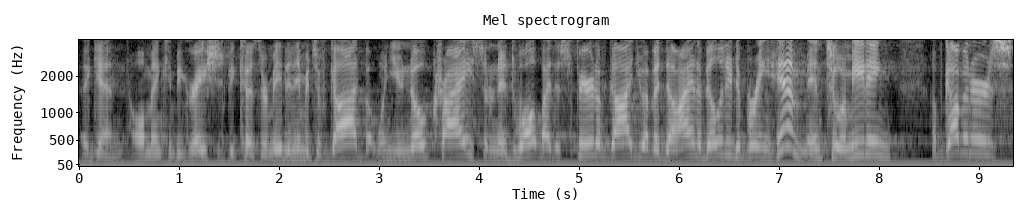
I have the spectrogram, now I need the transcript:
Again, all men can be gracious because they're made in the image of God, but when you know Christ and are indwelt by the Spirit of God, you have a divine ability to bring Him into a meeting of governors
